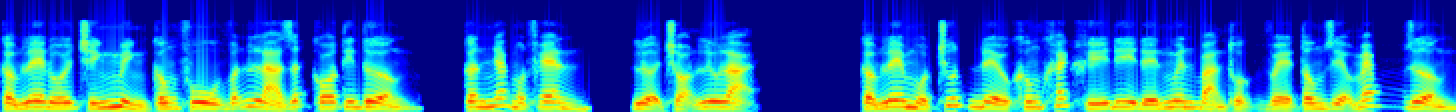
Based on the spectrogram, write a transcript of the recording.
cầm lê đối chính mình công phu vẫn là rất có tin tưởng, cân nhắc một phen, lựa chọn lưu lại cầm lê một chút đều không khách khí đi đến nguyên bản thuộc về tông rượu mép giường,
